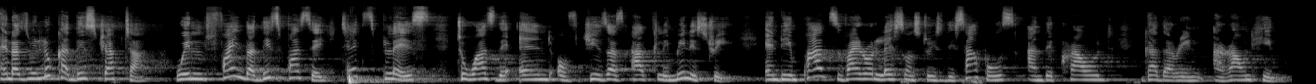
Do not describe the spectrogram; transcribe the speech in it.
And as we look at this chapter, we'll find that this passage takes place towards the end of Jesus' earthly ministry and imparts viral lessons to his disciples and the crowd gathering around him.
